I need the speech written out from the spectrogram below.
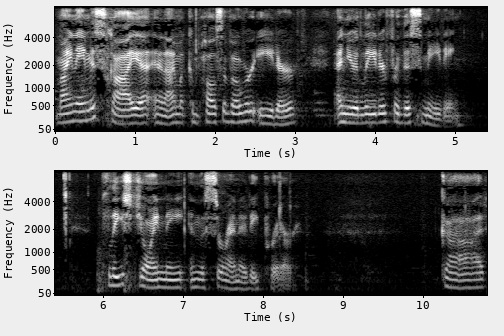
My name is Chaya, and I'm a compulsive overeater and your leader for this meeting. Please join me in the serenity prayer. God,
